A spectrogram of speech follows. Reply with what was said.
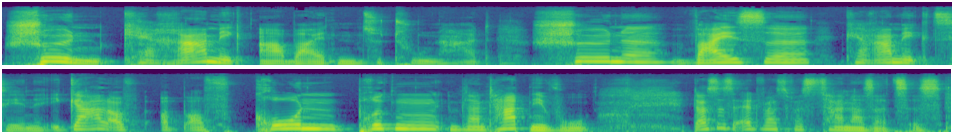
schönen Keramikarbeiten zu tun hat. Schöne, weiße Keramikzähne, egal auf, ob auf Kronen, Brücken, Implantatniveau. Das ist etwas, was Zahnersatz ist.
